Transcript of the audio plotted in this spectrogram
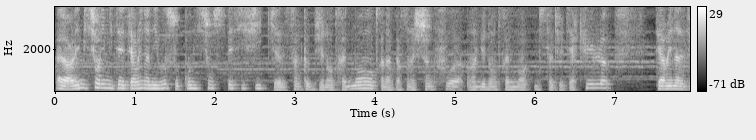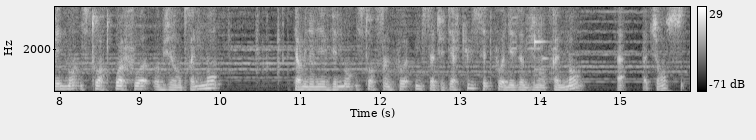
Alors, l'émission limitée termine un niveau sous conditions spécifiques. 5 objets d'entraînement, entraîne un personnage 5 fois, un lieu d'entraînement, une statue Hercule. Termine un événement histoire 3 fois, objet d'entraînement. Termine un événement histoire 5 fois, une statue Hercule, 7 fois des objets d'entraînement. Ah, pas de chance.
